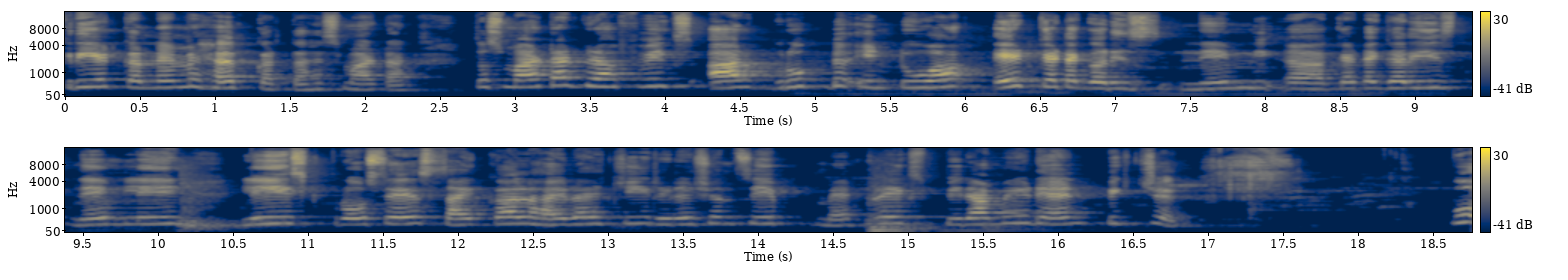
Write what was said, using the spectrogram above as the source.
क्रिएट करने में हेल्प करता है स्मार्ट आर्ट। तो smart art graphics are grouped into a eight categories name categories namely list process cycle hierarchy relationship matrix pyramid and picture वो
